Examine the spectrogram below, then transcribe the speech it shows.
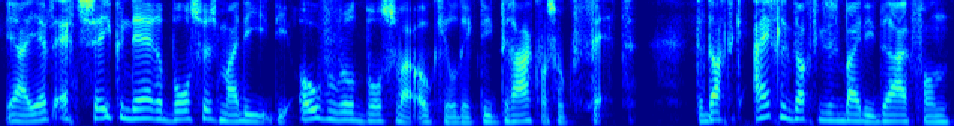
ja, je hebt echt secundaire bosses, maar die, die overworld bossen waren ook heel dik. Die draak was ook vet. Daar dacht ik, eigenlijk dacht ik dus bij die draak van,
